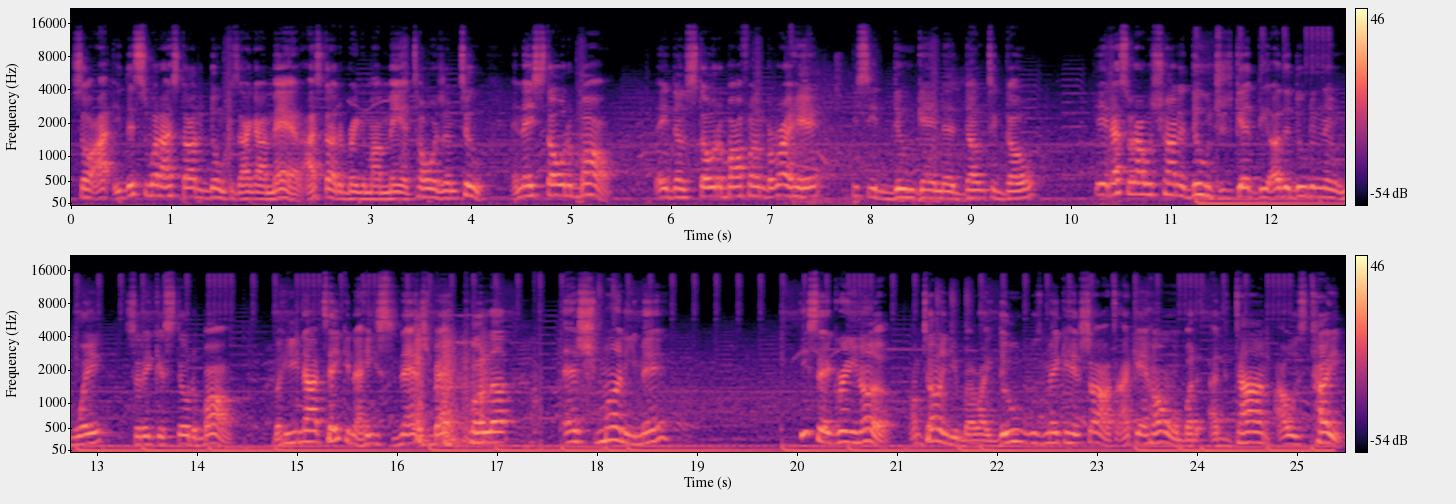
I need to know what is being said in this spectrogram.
So I this is what I started doing because I got mad. I started bringing my man towards him too. And they stole the ball. They done stole the ball from him. But right here, you see the dude getting the dunk to go. Yeah, that's what I was trying to do. Just get the other dude in the way so they can steal the ball. But he not taking that. He snatched back, pull up, and money, man. He said green up. I'm telling you, bro. Like, dude was making his shots. I can't hold him. But at the time, I was tight.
